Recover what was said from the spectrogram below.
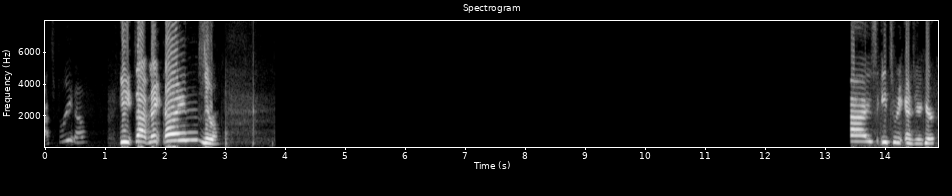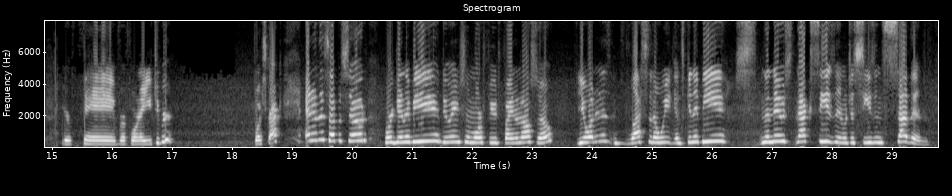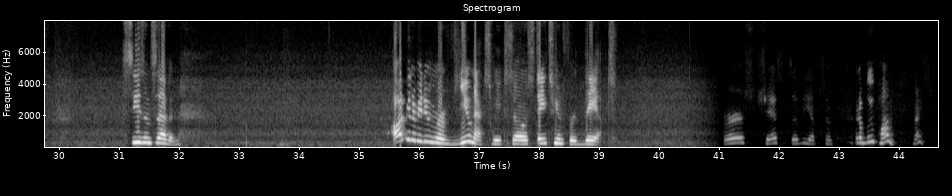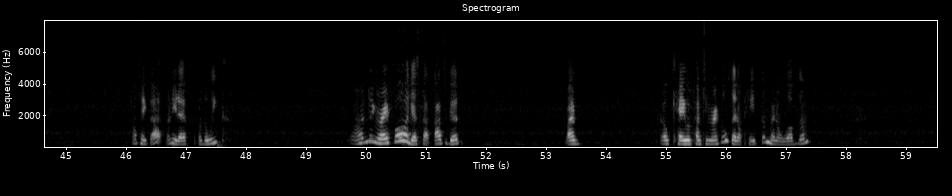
That's now. Eat seven eight nine zero. Guys, Eat Twenty Andrew here, your favorite Fortnite YouTuber, Voice Crack. And in this episode, we're gonna be doing some more food fight, and also, you know what it is? It's less than a week. It's gonna be the new next season, which is season seven. Season seven. I'm gonna be doing a review next week, so stay tuned for that. First chests of the episode. And a blue pump. Nice. I'll take that any day of the week. A hunting rifle. I guess that that's good. I'm okay with hunting rifles. I don't hate them. I don't love them.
